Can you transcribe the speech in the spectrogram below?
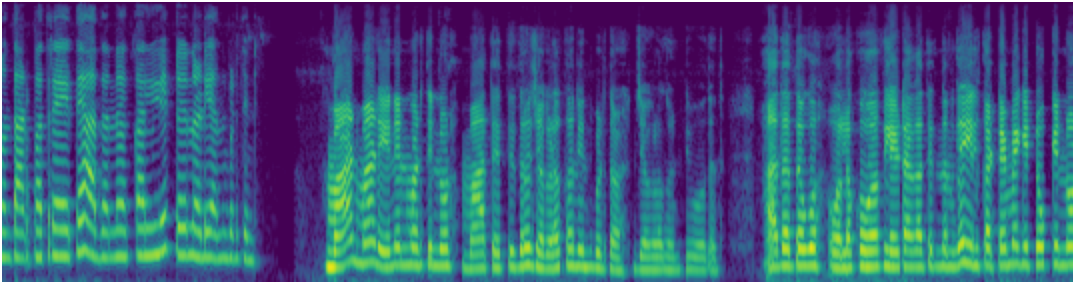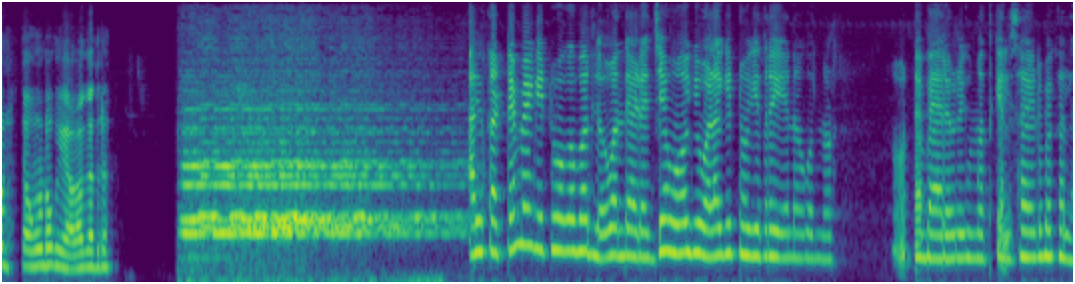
ಒಂದು ತಾಡ್ಪತ್ರೆ ಐತೆ, ಅದನ್ನ ಕಲ್ಲಿಟ್ಟು ನಡಿ ಅಂದ್ಬಿಡ್ತೀನಿ. ಮಾಡ್ ಮಾಡಿ, ಏನೇನ್ ಮಾಡ್ತೀನಿ ನೋಡ್. ಮಾತ್ ಎತ್ತಿದ್ರ ಜಗಳಕ್ಕ ನಿಂತ್ ಬಿಡ್ತಾಳ. ಜಗಳ ಗಂಟಿ ಹೋದದ್. ಆತ ತಗೋ, ಹೊಲಕ್ ಹೋಗಕ್ ಲೇಟ್ ಆಗತ್ತಿದ್ ನನ್ಗೆ. ಇಲ್ಲಿ ಕಟ್ಟೆ ಮ್ಯಾಗ ಇಟ್ಟು ಹೋಗ್ತೀನಿ ನೋಡ್. ತಗೊಂಡೋಗಿ ಯಾವಾಗಾದ್ರ. ಅಲ್ಲಿ ಕಟ್ಟೆ ಮ್ಯಾಗ ಇಟ್ಟು ಹೋಗೋ ಬದಲು ಒಂದೆರಡು ಹೆಜ್ಜೆ ಹೋಗಿ ಒಳಗಿಟ್ಟು ಹೋಗಿದ್ರೆ ಏನಾಗೋದು ನೋಡು. ಒಟ್ಟ ಬೇರೆಯವ್ರಿಗೆ ಮತ್ತೆ ಕೆಲಸ ಇಡ್ಬೇಕಲ್ಲ.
